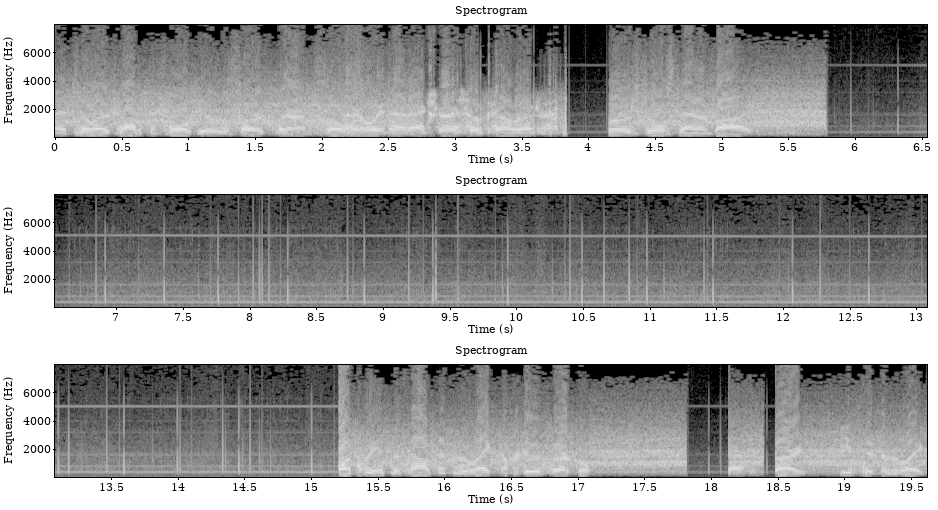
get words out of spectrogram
until air traffic control gives us our clearance. So we're, 9 X-ray, SoCal, roger. we're still standing by. Once we hit the south end of the lake, I'm going to do a circle. Yeah, sorry, east end of the lake.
